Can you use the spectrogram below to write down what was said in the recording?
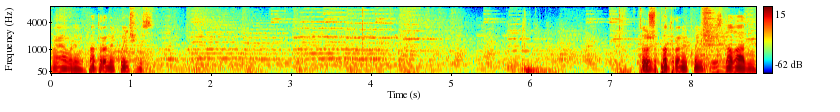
А, блин, патроны кончились. Тоже патроны кончились, да ладно.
